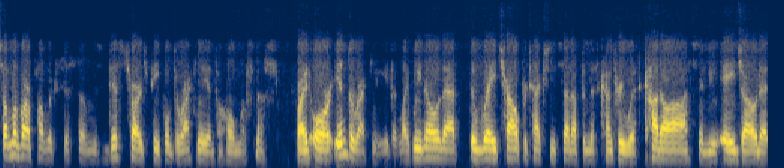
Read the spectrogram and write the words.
Some of our public systems discharge people directly into homelessness, right? Or indirectly even. Like we know that the way child protection set up in this country with cutoffs and you age out at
